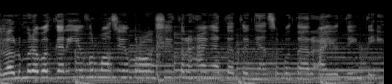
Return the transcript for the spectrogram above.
Selalu mendapatkan informasi-informasi terhangat tentunya seputar Ayu Ting Ting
